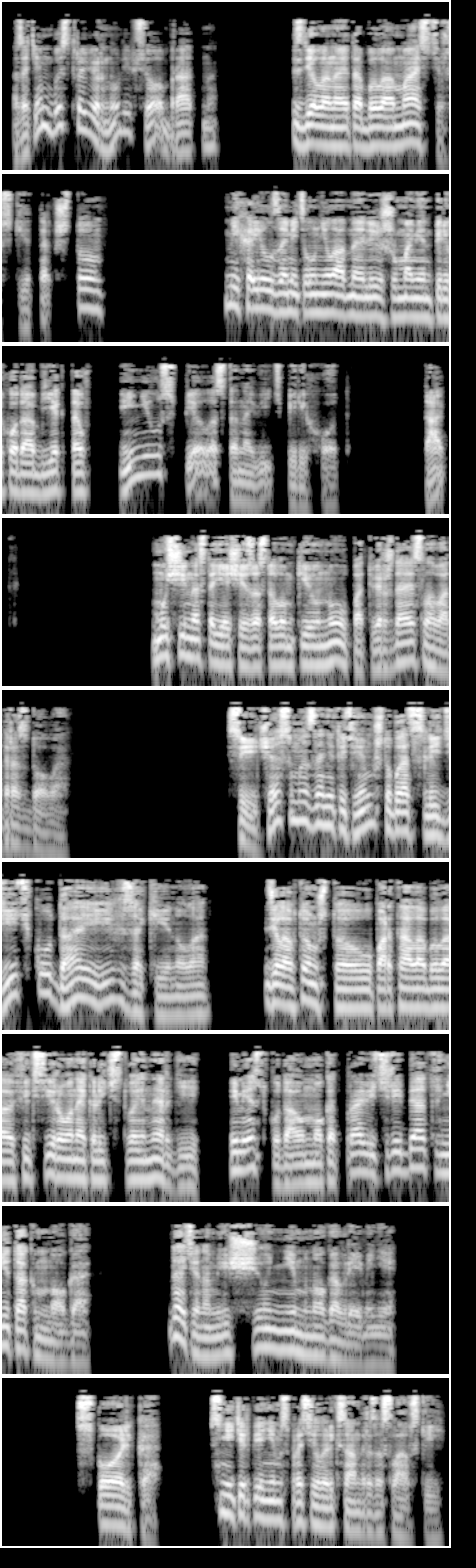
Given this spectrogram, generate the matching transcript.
а затем быстро вернули все обратно. Сделано это было мастерски, так что... Михаил заметил неладное лишь в момент перехода объектов и не успел остановить переход. Так? Мужчина, стоящий за столом, кивнул, подтверждая слова Дроздова. Сейчас мы заняты тем, чтобы отследить, куда их закинуло. Дело в том, что у портала было фиксированное количество энергии, и мест, куда он мог отправить ребят, не так много. Дайте нам еще немного времени. «Сколько?» — с нетерпением спросил Александр Заславский.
